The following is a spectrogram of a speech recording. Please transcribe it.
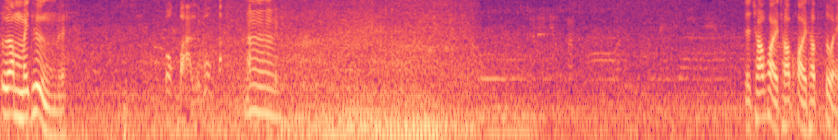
เอื้อมไม่ถึงเลยพวกบาทหรือพวกบาทอืมจะชอบหอยท็อปหอยท็อปสวย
